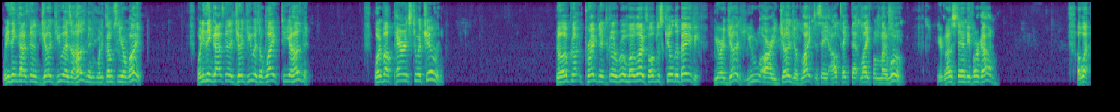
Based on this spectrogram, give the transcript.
What do you think God's going to judge you as a husband when it comes to your wife? What do you think God's going to judge you as a wife to your husband? What about parents to a children? No, I've gotten pregnant, it's going to ruin my life, so I'll just kill the baby. You're a judge. You are a judge of life to say, I'll take that life from my womb. You're going to stand before God. Oh, what?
